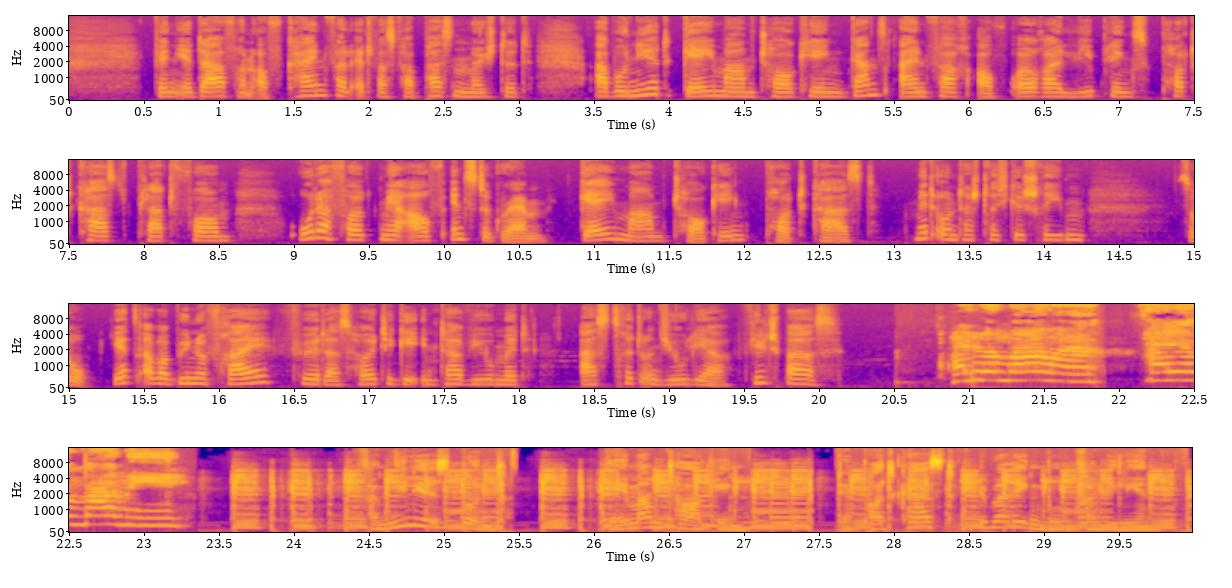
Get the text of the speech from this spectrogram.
Wenn ihr davon auf keinen Fall etwas verpassen möchtet, abonniert Gay Mom Talking ganz einfach auf eurer Lieblings-Podcast-Plattform oder folgt mir auf Instagram Gay Mom Talking Podcast mit Unterstrich geschrieben. So, jetzt aber Bühne frei für das heutige Interview mit Astrid und Julia. Viel Spaß! Hallo Mama. Hallo Mami. Familie ist bunt. Gay Mom Talking. Der Podcast über Regenbogenfamilien.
